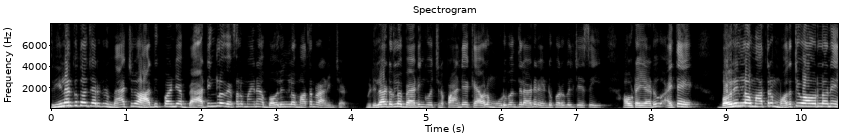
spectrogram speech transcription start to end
శ్రీలంకతో జరిగిన మ్యాచ్లో హార్దిక్ పాండ్యా బ్యాటింగ్లో విఫలమైన బౌలింగ్లో మాత్రం రాణించాడు. మిడిల్ ఆర్డర్లో బ్యాటింగ్ వచ్చిన పాండ్యా కేవలం మూడు బంతులు ఆడి రెండు పరుగులు చేసి అవుట్ అయ్యాడు. అయితే బౌలింగ్లో మాత్రం మొదటి ఓవర్లోనే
